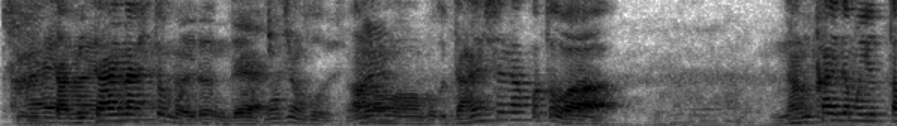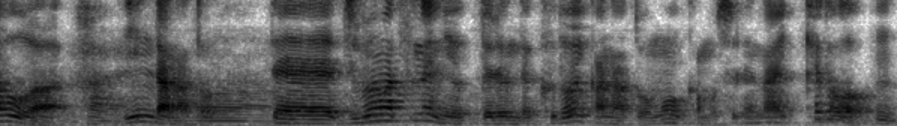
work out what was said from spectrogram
聞いたみたいな人もいるんで、もちろんそうですよね。あのー僕大事なことは何回でも言った方がはいいんだなと。うんで、自分は常に言ってるんで、くどいかなと思うかもしれないけど、うん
